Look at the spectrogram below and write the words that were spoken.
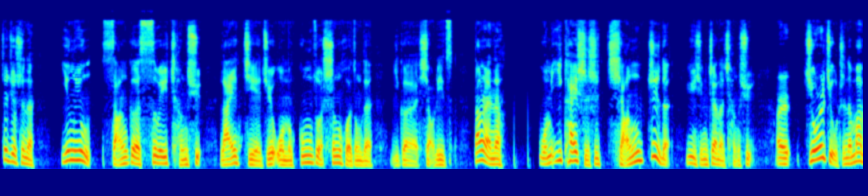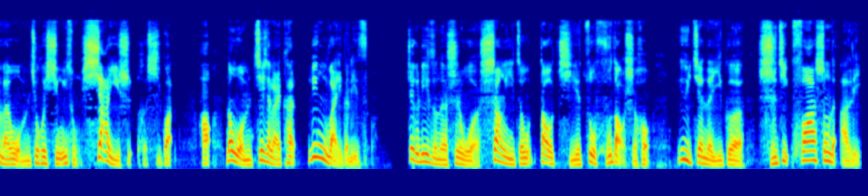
这就是呢，应用三个思维程序来解决我们工作生活中的一个小例子。当然呢。我们一开始是强制的运行这样的程序，而久而久之呢，慢慢我们就会形成一种下意识和习惯。好，那我们接下来看另外一个例子。这个例子呢，是我上一周到企业做辅导时候遇见的一个实际发生的案例。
